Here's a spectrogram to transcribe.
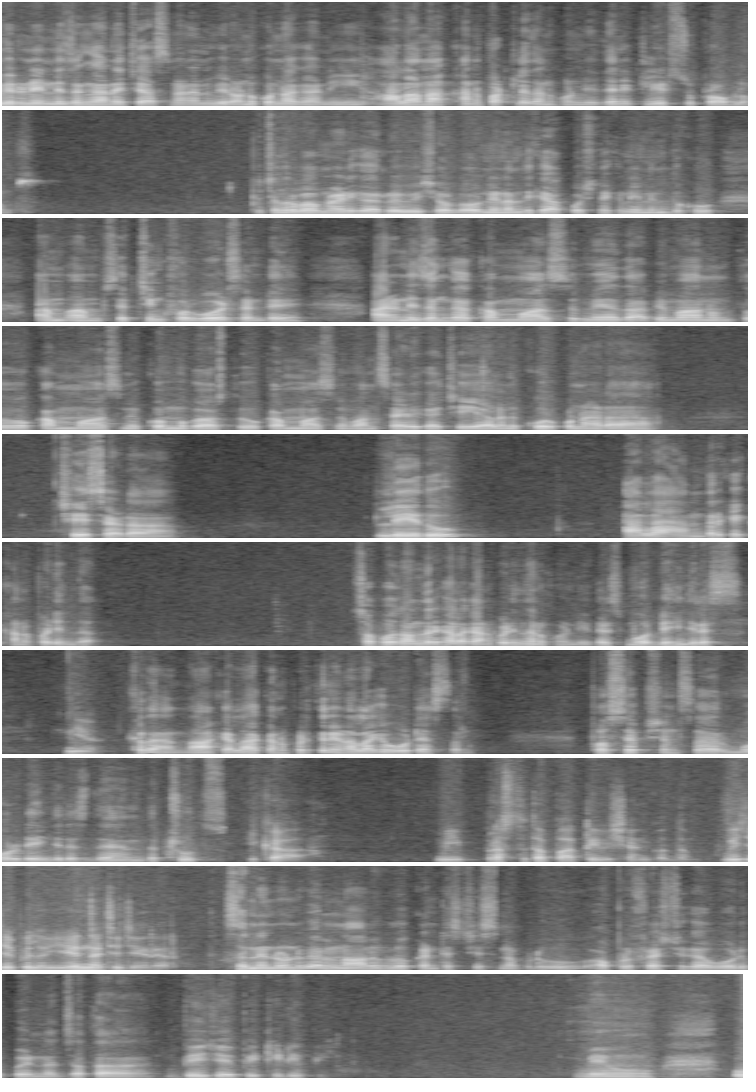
మీరు నేను నిజంగానే చేస్తున్నానని మీరు అనుకున్నా కానీ అలా నాకు కనపట్లేదు అనుకోండి then it leads to problems ఇప్పుడు చంద్రబాబు నాయుడు గారి విషయంలో నేను అందుకే ఆ క్వశ్చన్కి నేను ఎందుకు ఐఎమ్ సెర్చింగ్ ఫర్ వర్డ్స్ అంటే ఆయన నిజంగా కమ్మాస్ మీద అభిమానంతో కమ్మాస్ని కొమ్ము కాస్తూ కమ్మాస్ని వన్ సైడ్గా చేయాలని కోరుకున్నాడా? చేశాడా? లేదు. అలా అందరికీ కనపడిందా? సపోజ్ అందరికీ అలా కనపడింది అనుకోండి దట్ ఇస్ మోర్ డేంజరస్ కదా? నాకు ఎలా కనపడితే నేను అలాగే ఓటేస్తాను. Perceptions are more dangerous than the truths ఇక మీ ప్రస్తుత పార్టీ విషయానికి వద్దాం. బీజేపీలో ఏం నచ్చి చేరారు? సార్ నేను రెండు వేల నాలుగులో కంటెస్ట్ చేసినప్పుడు అప్పుడు ఫ్రెష్గా ఓడిపోయిన జత బీజేపీ టీడీపీ. మేము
